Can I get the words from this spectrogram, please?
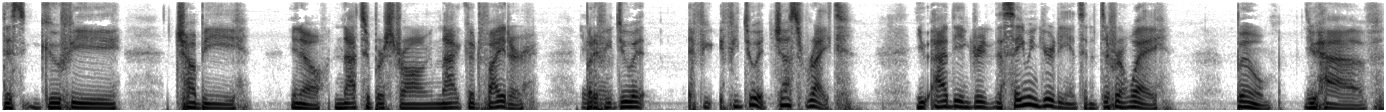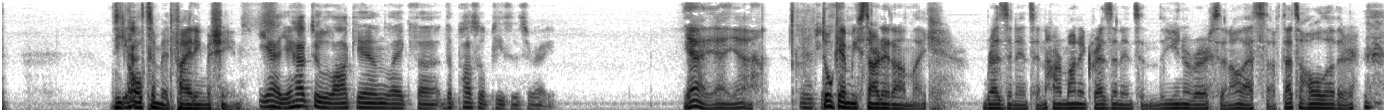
this goofy chubby you know not super strong not good fighter. But if you do it if you if you do it just right you add the ingredient the same ingredients in a different way boom you have the Yeah. ultimate fighting machine yeah. You have to lock in like the the puzzle pieces, right? yeah yeah yeah don't get me started on like resonance and harmonic resonance and the universe and all that stuff that's a whole other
